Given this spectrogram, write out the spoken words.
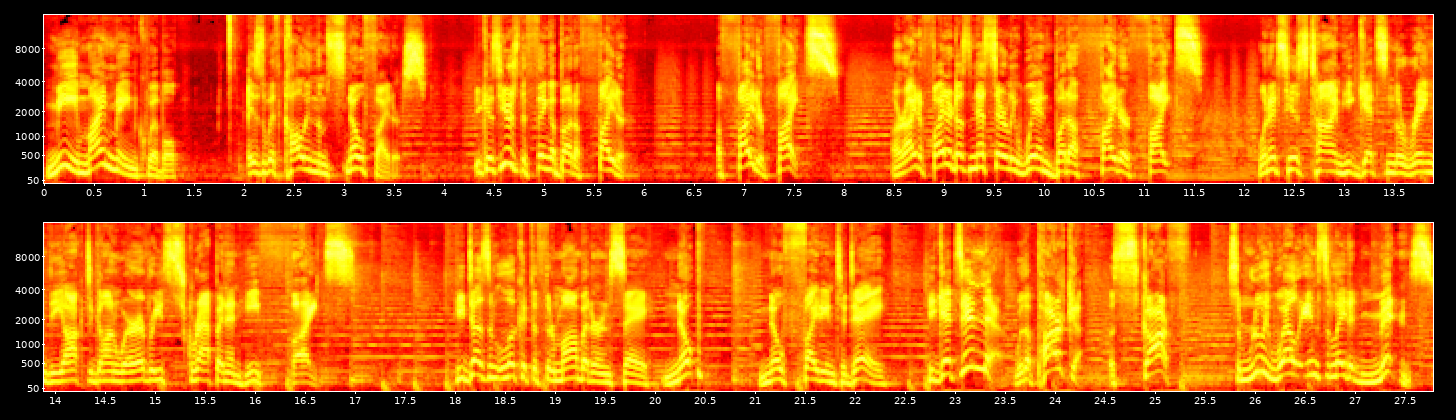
Me, my main quibble is with calling them snow fighters. Because here's the thing about a fighter a fighter fights. All right? A fighter doesn't necessarily win, but a fighter fights. When it's his time, he gets in the ring, the octagon, wherever he's scrapping, and he fights. He doesn't look at the thermometer and say, Nope, no fighting today. He gets in there with a parka, a scarf, some really well insulated mittens,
